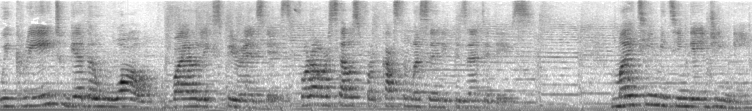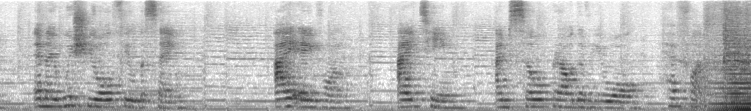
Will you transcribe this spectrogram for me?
We create together wow viral experiences for ourselves, for customers and representatives. My team is engaging me and I wish you all feel the same. I Avon, I team, I'm so proud of you all. Have fun!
